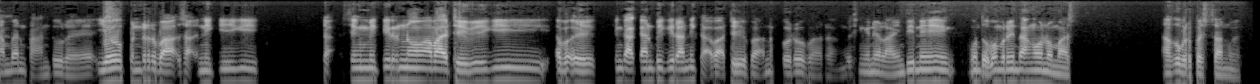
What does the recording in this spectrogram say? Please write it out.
Sampean bantu rek. Yo bener, Pak. Sak niki iki gak sing mikirno awake dhewe iki apa eh, sing pikiran iki gak awake dhewe Pak negara barang. Wis ngene lah intine untuk pemerintah ngono Mas. Aku berpesan Mas.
